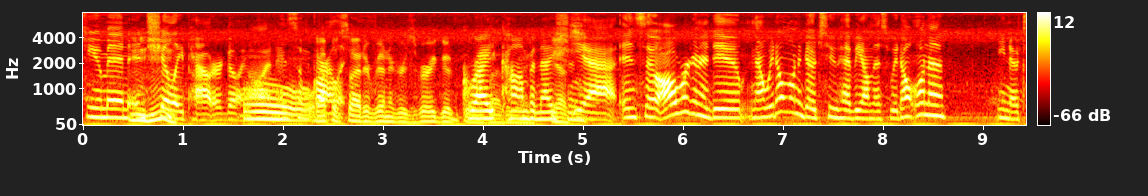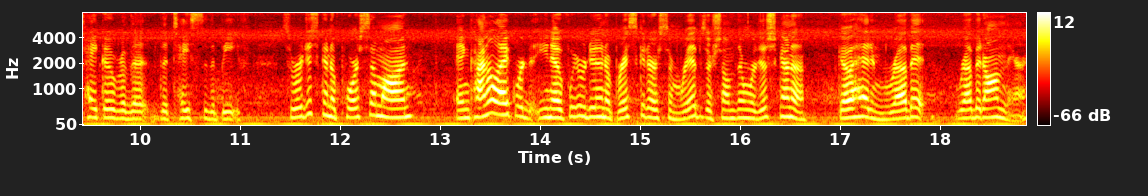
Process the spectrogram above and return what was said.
cumin, and Mhm. chili powder going on, and some Ooh. garlic. Apple cider vinegar is very good for Great by the way. combination. Yes. Yeah, and so all we're gonna do now, we don't want to go too heavy on this. We don't want to, you know, take over the the taste of the beef. So we're just gonna pour some on, and kind of like we're, you know, if we were doing a brisket or some ribs or something, we're just gonna go ahead and rub it, rub it on there.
